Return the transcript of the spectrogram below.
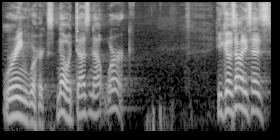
Worrying works. No, it does not work. He goes on, he says,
